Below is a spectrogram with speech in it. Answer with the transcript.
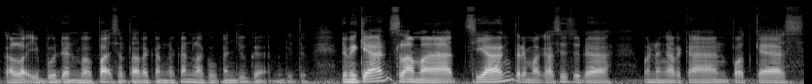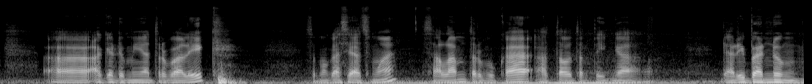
kalau ibu dan bapak serta rekan-rekan lakukan juga begitu. Demikian, selamat siang. Terima kasih sudah mendengarkan podcast uh, Akademia Terbalik. Semoga sehat semua. Salam terbuka atau tertinggal dari Bandung.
